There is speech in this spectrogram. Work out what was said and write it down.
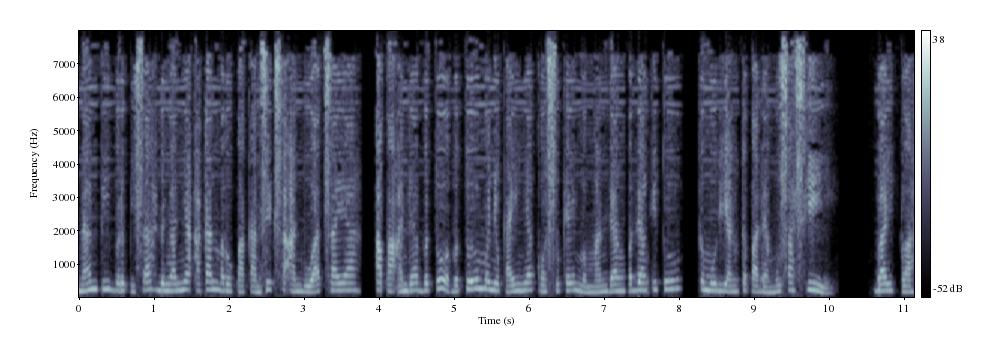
nanti berpisah dengannya akan merupakan siksaan buat saya. Apa Anda betul-betul menyukainya Kosuke memandang pedang itu, kemudian kepada Musashi. Baiklah,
